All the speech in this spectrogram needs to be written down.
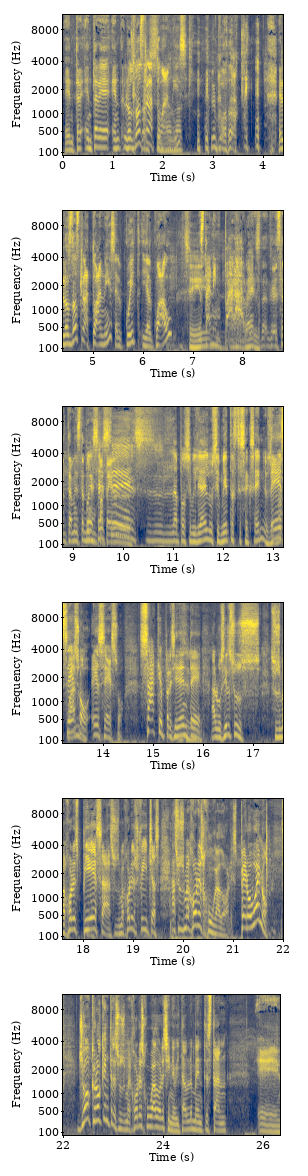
Entre, entre, entre los dos tlatuanis, el bodoque, los dos tlatuanis, el quit y el cuau, Sí. están imparables. También están Pues en un papel. es la posibilidad de lucimiento este sexenio. si Es eso, es eso. Saque, presidente, a lucir sus, sus mejores piezas, sus mejores fichas, a sus mejores jugadores. Pero bueno, yo creo que entre sus mejores jugadores inevitablemente están... eh,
